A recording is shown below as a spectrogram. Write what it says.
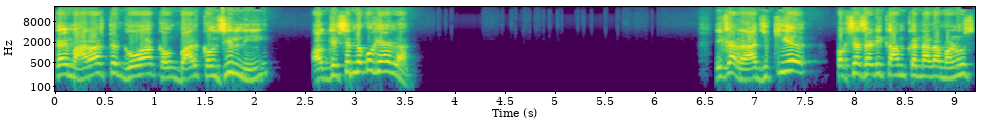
काही महाराष्ट्र गोवा बार कौन्सिलनी ऑब्जेक्शन नको घ्यायला. एका राजकीय पक्षासाठी काम करणारा माणूस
